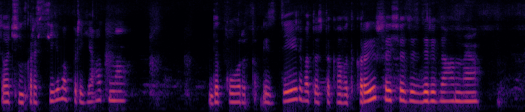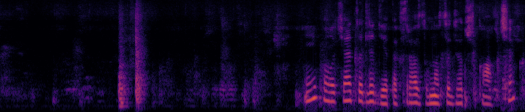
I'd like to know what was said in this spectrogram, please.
Все очень красиво, приятно декор из дерева, то есть такая вот крыша еще здесь деревянная. И получается для деток сразу у нас идет шкафчик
